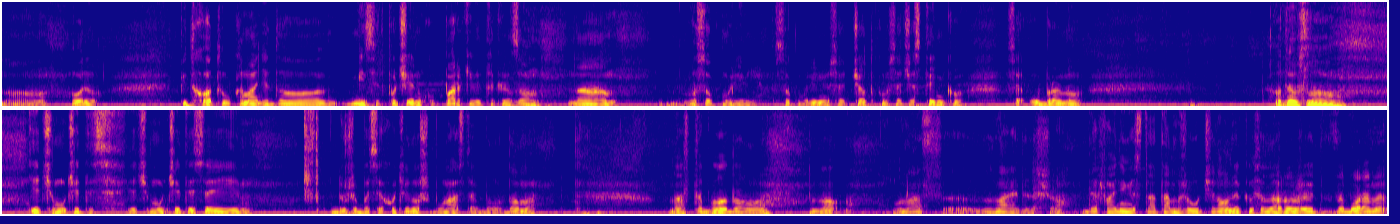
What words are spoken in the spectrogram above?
Ну, говорю, підход у Канаді до місць відпочинку, парків і таких зон на високому рівні. високому рівні все чітко, все чистенько, все убрано. Одним словом, є чому вчитись, є чому вчитися і дуже би це хотіло, щоб у нас так було вдома. У нас так було вдома. Ну, у нас, е, знаєте що, де файні міста, там живуть чиновники, все загрожують заборами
